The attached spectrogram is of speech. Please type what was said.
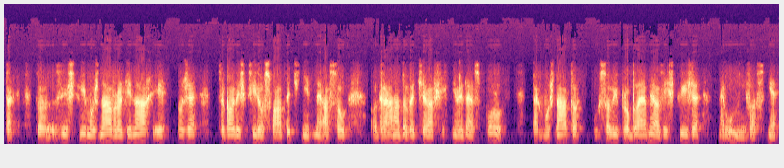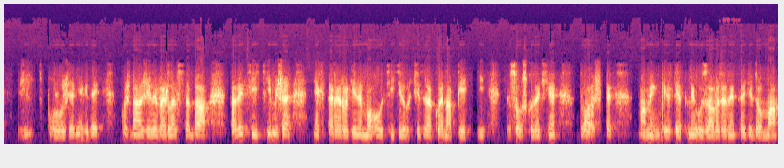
tak to zjišťují možná v rodinách i to, že třeba když přijdou sváteční dny a jsou od rána do večera všichni lidé spolu, tak možná to působí problémy a zjišťují, že neumí vlastně žít spolu, že někdy možná žili vedle sebe a tady cítím, že některé rodiny mohou cítit určitě takové napětí, že jsou skutečně zvláště maminky s dětmi uzavřeny teď doma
